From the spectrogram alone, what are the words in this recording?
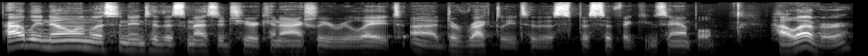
probably no one listening to this message here can actually relate uh, directly to this specific example. However,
